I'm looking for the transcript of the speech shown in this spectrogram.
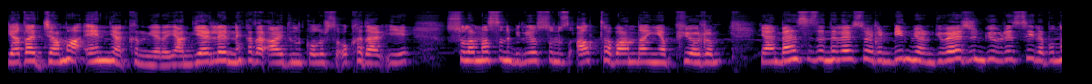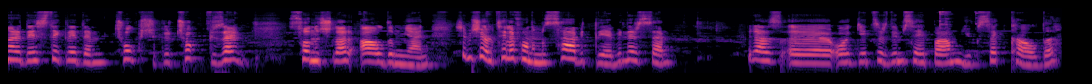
Ya da cama en yakın yere yani yerleri ne kadar aydınlık olursa o kadar iyi. Sulamasını biliyorsunuz alt tabandan yapıyorum. Yani ben size neler söyleyeyim bilmiyorum. Güvercin gübresiyle bunları destekledim. Çok şükür çok güzel sonuçlar aldım yani. Şimdi şöyle telefonumu sabitleyebilirsem Biraz e, o getirdiğim sehpam yüksek kaldı.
